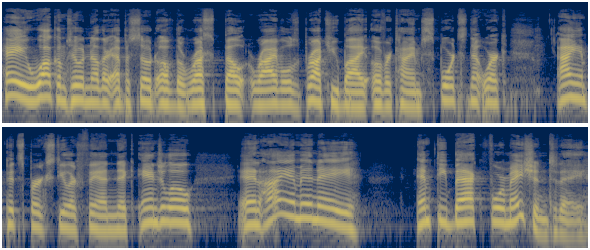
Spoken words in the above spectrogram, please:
Hey, welcome to another episode of the Rust Belt Rivals brought to you by Overtime Sports Network. I am Pittsburgh Steeler fan Nick Angelo, and I am in a empty back formation today.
